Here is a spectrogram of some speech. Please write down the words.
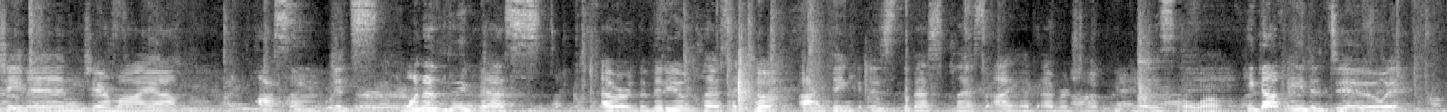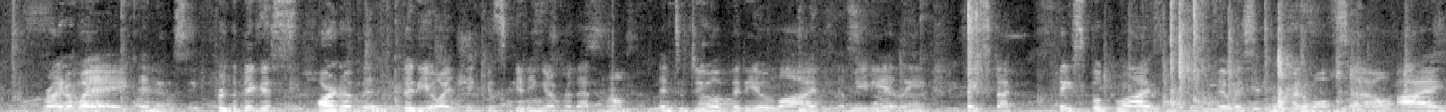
Jamin, Jeremiah, awesome. It's one of the best ever. The video class I took, I think, is the best class I have ever took because Oh, wow. he got me to do it right away. And for the biggest part of it, video, I think, is getting over that hump. And to do a video live immediately, Facebook, Facebook Live, it was incredible. So I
